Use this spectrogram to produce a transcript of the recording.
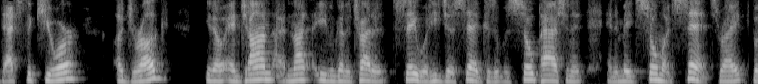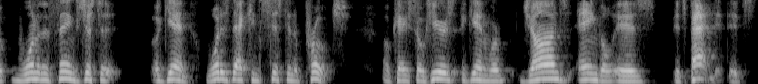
that's the cure, a drug. You know, and John, I'm not even going to try to say what he just said because it was so passionate and it made so much sense, right? But one of the things, just to, again, what is that consistent approach? Okay, so here's again where John's angle is it's patented. It's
